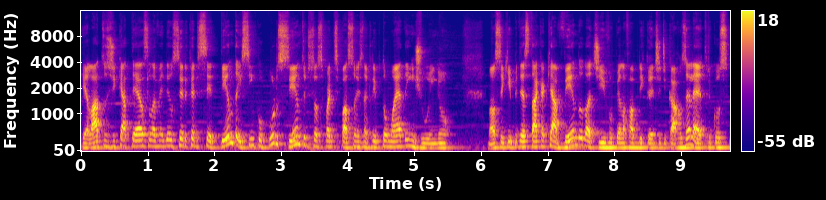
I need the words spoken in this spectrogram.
relatos de que a Tesla vendeu cerca de 75% de suas participações na criptomoeda em junho. Nossa equipe destaca que a venda do ativo pela fabricante de carros elétricos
